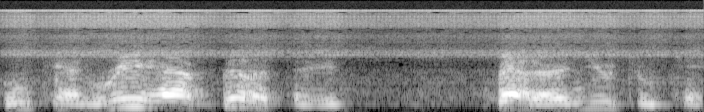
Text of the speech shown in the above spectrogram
who can rehabilitate better than you two can.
